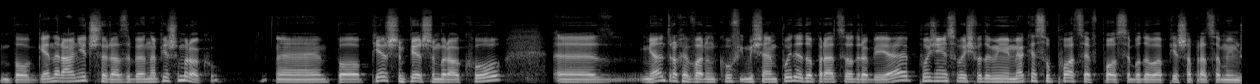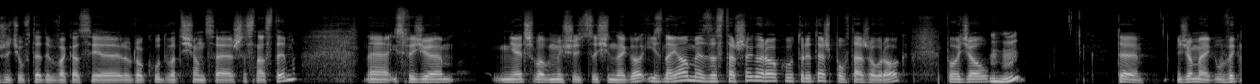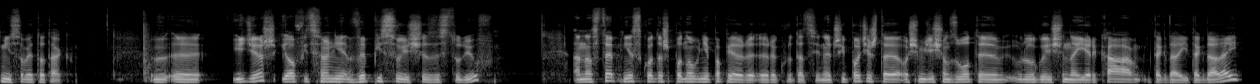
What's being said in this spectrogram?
Bo generalnie trzy razy byłem na pierwszym roku. E, po pierwszym, pierwszym roku e, miałem trochę warunków i myślałem, pójdę do pracy, odrobię je. Później sobie uświadomiłem, jakie są płace w Polsce, bo to była pierwsza praca w moim życiu wtedy w wakacje roku 2016. E, I stwierdziłem, nie, trzeba wymyślić coś innego. I znajomy ze starszego roku, który też powtarzał rok, powiedział, mhm. ty, ziomek, wykmij sobie to tak idziesz i oficjalnie wypisujesz się ze studiów, a następnie składasz ponownie papier rekrutacyjny, czyli płacisz te 80 zł, logujesz się na IRK i tak dalej, i tak dalej.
